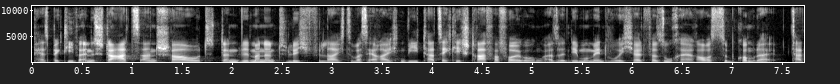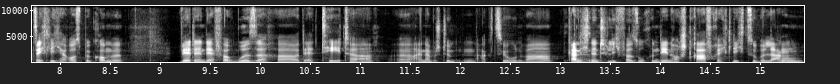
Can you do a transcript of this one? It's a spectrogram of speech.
Perspektive eines Staats anschaut, dann will man natürlich vielleicht sowas erreichen wie tatsächlich Strafverfolgung. Also in dem Moment, wo ich halt versuche herauszubekommen oder tatsächlich herausbekomme, wer denn der Verursacher, der Täter äh, einer bestimmten Aktion war, kann ich natürlich versuchen, den auch strafrechtlich zu belangen.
